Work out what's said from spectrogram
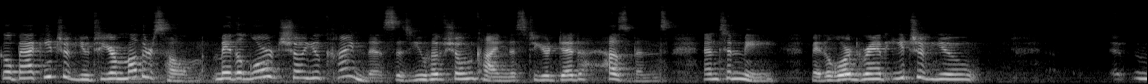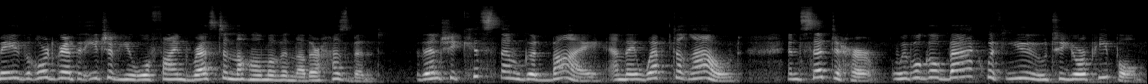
Go back, each of you, to your mother's home. May the Lord show you kindness, as you have shown kindness to your dead husbands and to me. May the Lord grant each of you May the Lord grant that each of you will find rest in the home of another husband. Then she kissed them goodbye, and they wept aloud, and said to her, We will go back with you to your people.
